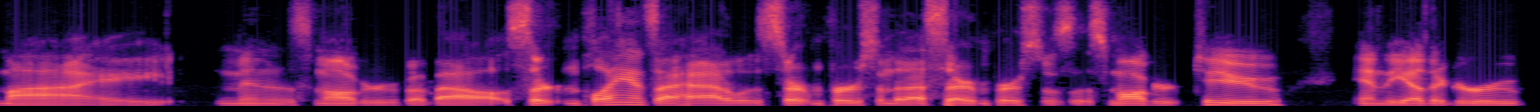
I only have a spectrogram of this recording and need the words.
my men in the small group about certain plans I had with a certain person, but that certain person was a small group too, and the other group.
